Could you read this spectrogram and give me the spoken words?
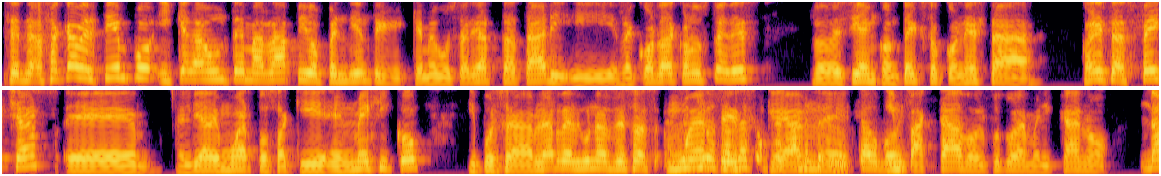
Se nos acaba el tiempo y queda un tema rápido pendiente que, me gustaría tratar y, recordar con ustedes. Lo decía en contexto con esta, con estas fechas, eh, el Día de Muertos aquí en México, y pues hablar de algunas de esas muertes que han eh, impactado el fútbol americano. No,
